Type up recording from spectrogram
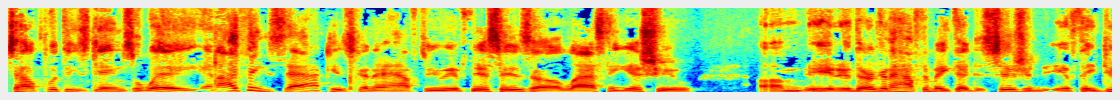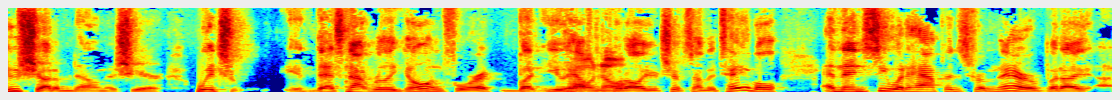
to help put these games away. And I think Zach is going to have to, if this is a lasting issue, um, they're going to have to make that decision if they do shut him down this year, which that's not really going for it, but you have oh, to no. put all your chips on the table and then see what happens from there. But I, I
